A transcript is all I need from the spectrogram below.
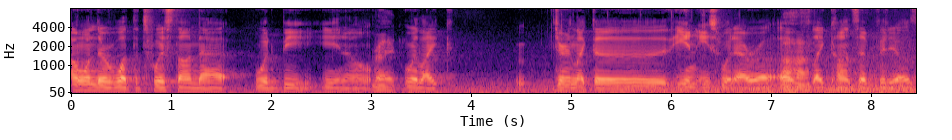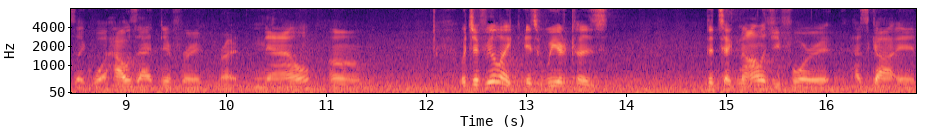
i wonder what the twist on that would be you know Right. or like during like the Ian Eastwood era of Uh-huh. like concept videos. Like, well, how is that different Right. now? Um, which I feel like it's weird because the technology for it has gotten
